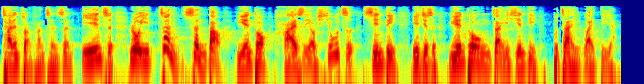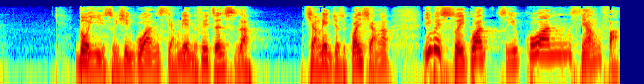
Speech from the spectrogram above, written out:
才能转凡成圣。因此，若以正圣道圆通，还是要修治心地，也就是圆通在于心地，不在于外地啊。若以水性观想念的非真实啊，想念就是观想啊，因为水观是由观想法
